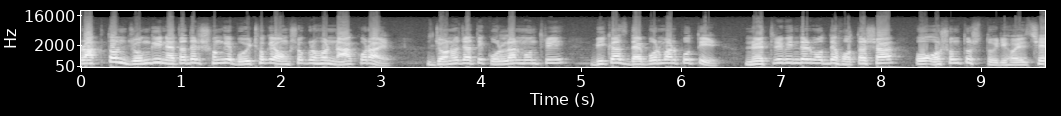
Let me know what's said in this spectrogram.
প্রাক্তন জঙ্গি নেতাদের সঙ্গে বৈঠকে অংশগ্রহণ না করায় জনজাতি কল্যাণমন্ত্রী বিকাশ দেববর্মার প্রতি নেতৃবৃন্দের মধ্যে হতাশা ও অসন্তোষ তৈরি হয়েছে।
